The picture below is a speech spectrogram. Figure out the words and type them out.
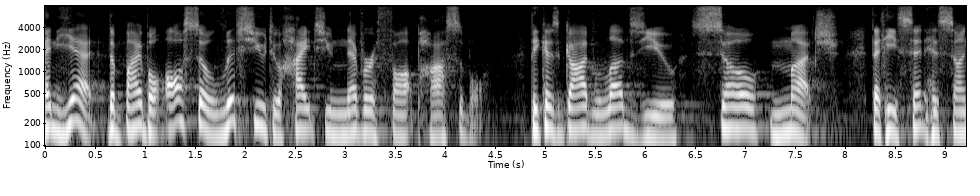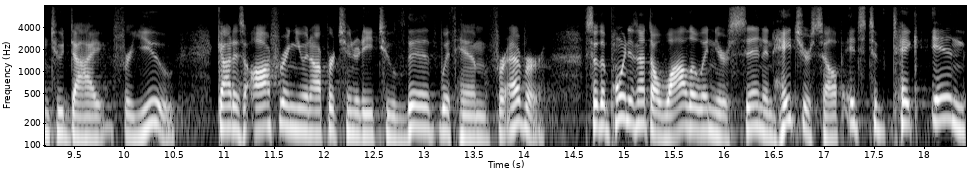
And yet, the Bible also lifts you to heights you never thought possible because God loves you so much that He sent His Son to die for you. God is offering you an opportunity to live with Him forever. So the point is not to wallow in your sin and hate yourself, it's to take in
